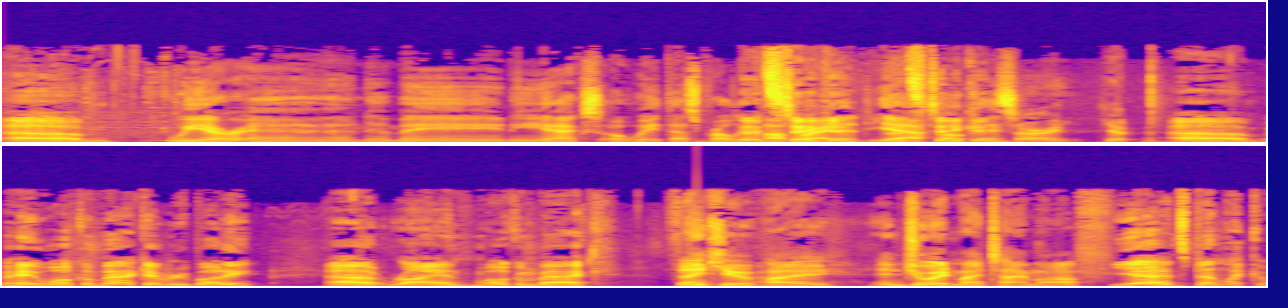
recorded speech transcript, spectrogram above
Um, we are Animaniacs. Oh wait, that's probably That's copyrighted. taken. Yeah, That's taken. okay, sorry. yep. um, hey, welcome back, everybody. Uh, Ryan, welcome back. Thank you. I enjoyed my time off. Yeah, it's been like a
